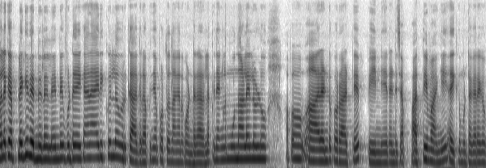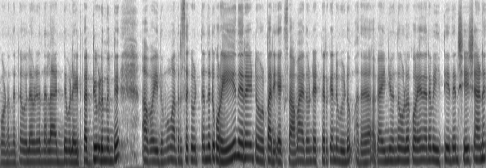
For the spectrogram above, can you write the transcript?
ഓലൊക്കെ എപ്പോഴെങ്കിലും വരുന്നില്ലല്ലോ. എന്റെ ഫുഡ് കഴിക്കാനായിരിക്കുമല്ലോ അവർക്ക് ആഗ്രഹം. അപ്പോൾ ഞാൻ പുറത്തുനിന്ന് അങ്ങനെ കൊണ്ടുവരാറില്ല. അപ്പോൾ ഞങ്ങൾ മൂന്നാളേ ഉള്ളൂ. അപ്പോൾ രണ്ട് പൊറാട്ടയും പിന്നെ രണ്ട് ചപ്പാത്തിയും വാങ്ങി അതിക്ക് മുട്ടക്കറിയൊക്കെ കൊണ്ടുവന്നിട്ട് അതുപോലെ അവർ നല്ല അടിപൊളിയായിട്ട് തട്ടി വിടുന്നുണ്ട് അപ്പോൾ ഇതുമ്പോൾ മദ്രസൊക്കെ വിട്ട് എന്നിട്ട് കുറേ നേരമായിട്ട് പരി എക്സാം ആയതുകൊണ്ട് എട്ടരക്ക് തന്നെ വിടും. അത് കഴിഞ്ഞ് വന്ന് ഓൾ കുറേ നേരം വെയിറ്റ് ചെയ്തതിന് ശേഷമാണ്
